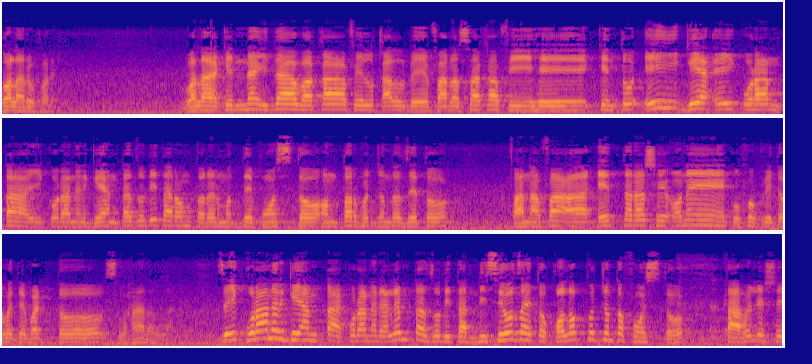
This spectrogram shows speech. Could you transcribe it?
গলার উপরে। কিন্তু এই এই কোরআনটা, এই কোরআনের জ্ঞানটা যদি তার অন্তরের মধ্যে পৌঁছত, অন্তর পর্যন্ত যেত, ফানাফা, এর দ্বারা সে অনেক উপকৃত হতে পারত। সুহান আল্লাহ যে এই কোরআনের জ্ঞানটা, কোরআনের এলেমটা যদি তার নিচেও যাইতো, কলব পর্যন্ত পৌঁছত তাহলে সে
